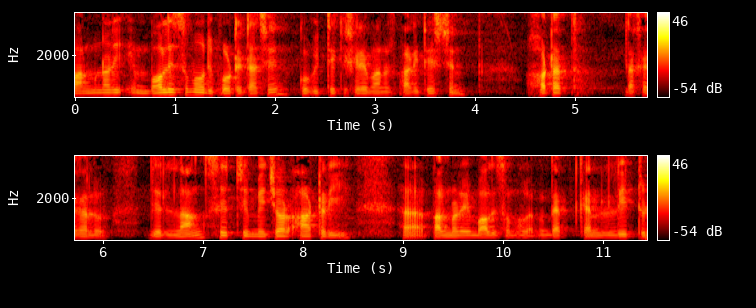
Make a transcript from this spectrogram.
পালমোনারি এম্বলিজমও রিপোর্টেড আছে। কোভিড থেকে সেরে মানুষ বাড়িতে এসছেন। হঠাৎ দেখা গেল যে লাংসের যে মেজর আর্টারি পালমারি এম্বলিজম হলো এবং that can lead to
